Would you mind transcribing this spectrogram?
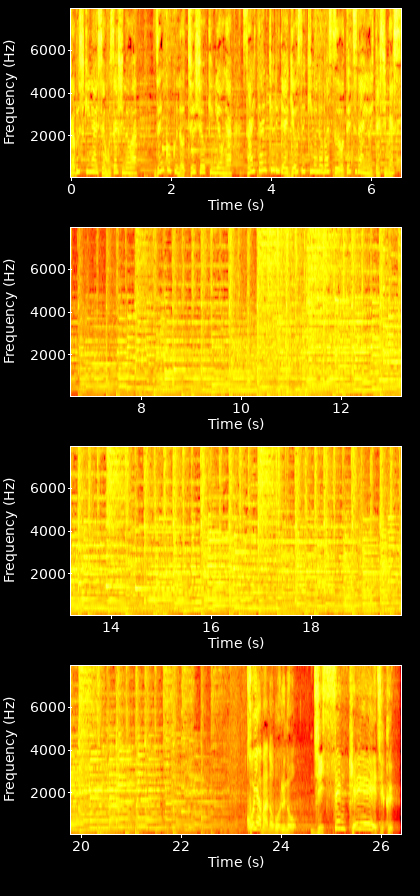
株式会社武蔵野は全国の中小企業が最短距離で業績を伸ばすお手伝いをいたします。小山昇の実践経営塾。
